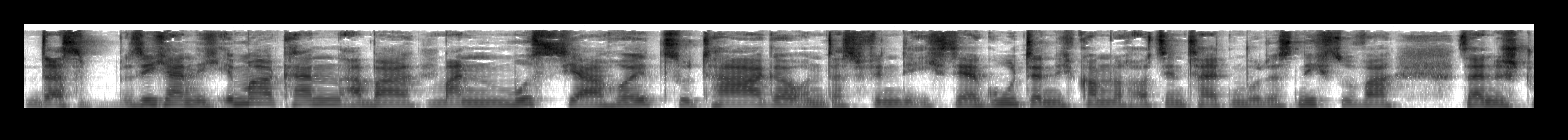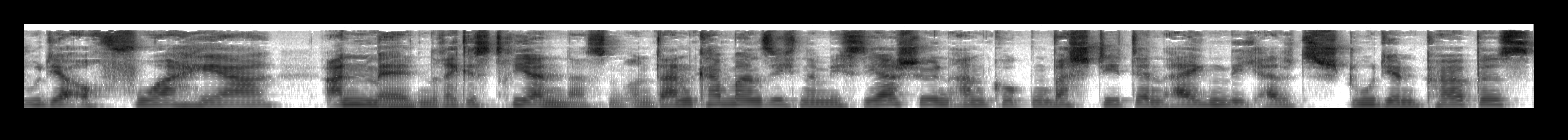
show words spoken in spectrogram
das sicher nicht immer kann, aber man muss ja heutzutage, und das finde ich sehr gut, denn ich komme noch aus den Zeiten, wo das nicht so war, seine Studie auch vorher anmelden, registrieren lassen. Und dann kann man sich nämlich sehr schön angucken, was steht denn eigentlich als Studienpurpose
